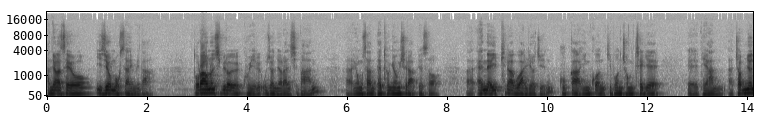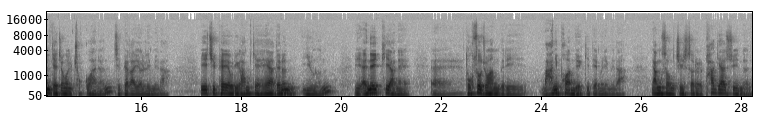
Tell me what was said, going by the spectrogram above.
안녕하세요. 이재훈 목사입니다. 돌아오는 11월 9일 오전 11시 반 아, 용산 대통령실 앞에서 아, NAP라고 알려진 국가 인권 기본 정책에 대한 전면 개정을 촉구하는 집회가 열립니다. 이 집회에 우리가 함께 해야 되는 이유는 이 NAP 안에 에, 독소 조항들이 많이 포함되어 있기 때문입니다. 양성 질서를 파괴할 수 있는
